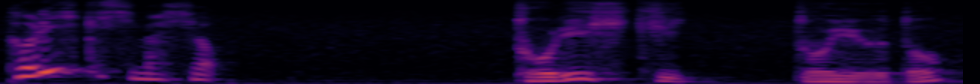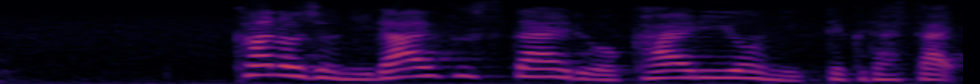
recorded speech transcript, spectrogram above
取引しましょう。取引というと？彼女にライフスタイルを変えるように言ってください。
